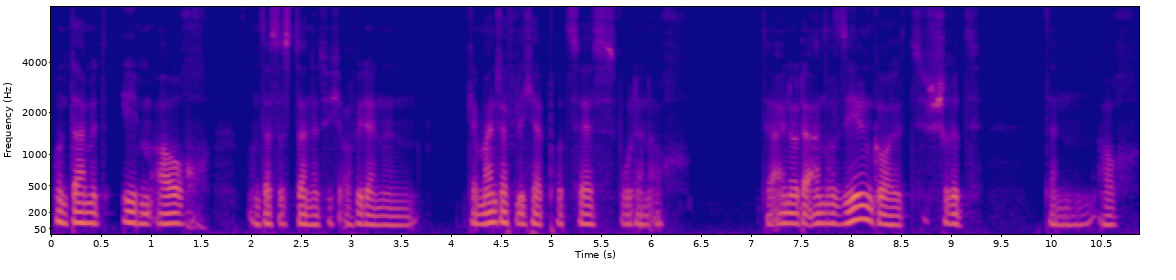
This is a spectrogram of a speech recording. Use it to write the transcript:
und damit eben auch und das ist dann natürlich auch wieder ein gemeinschaftlicher Prozess, wo dann auch der eine oder andere Seelengoldschritt dann auch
